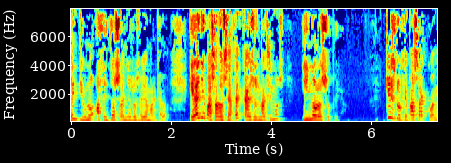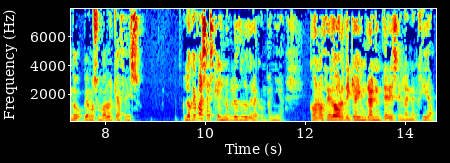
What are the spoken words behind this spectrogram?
21, hace dos años los había marcado. El año pasado se acerca a esos máximos y no los supera. ¿Qué es lo que pasa cuando vemos un valor que hace eso? Lo que pasa es que el núcleo duro de la compañía, conocedor de que hay un gran interés en la energía,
